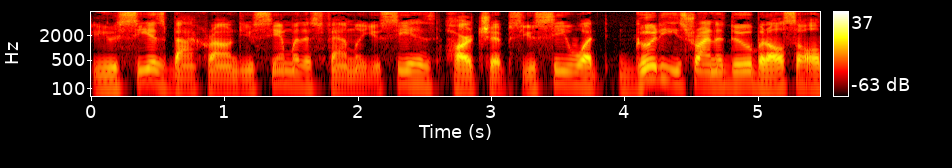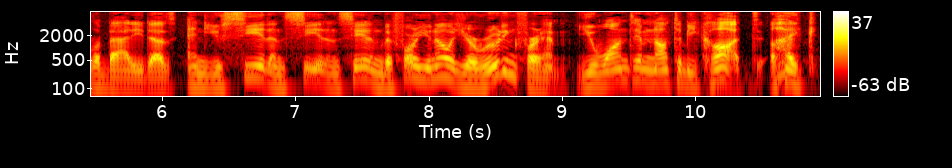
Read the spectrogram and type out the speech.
you see his background, you see him with his family, you see his hardships, you see what good he's trying to do, but also all the bad he does, and you see it and see it and see it, and before you know it, you're rooting for him. You want him not to be caught. Like,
